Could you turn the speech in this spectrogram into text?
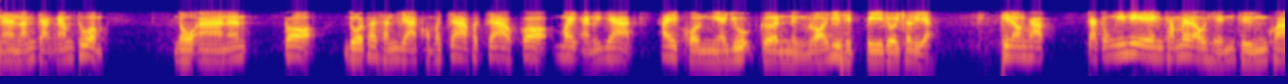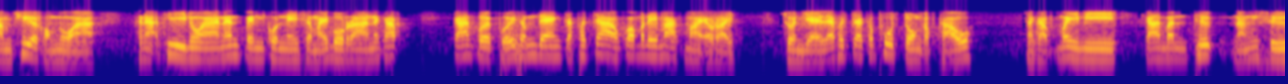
นะหลังจากน้ำท่วม โนอานั้นก็ โดยพระสัญญาของพระเจ้าพระเจ้าก็ไม่อนุญาตให้คนมีอายุเกินหนึ่งร้อยี่สิบปีโดยเฉลี่ย พี่น้องครับ จากตรงนี้นี่เองทำให้เราเห็นถึงความเชื่อของโนอาขณะที่โนอานั้นเป็นคนในสมัยโบราณนะครับ การเปิดเผยสำแดงจากพระเจ้าก็ไม่ได้มากมายอะไร ส่วนใหญ่แล้วพระเจ้าก็พูดตรงกับเขานะครับ ไม่มีการบันทึกหนังสือ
